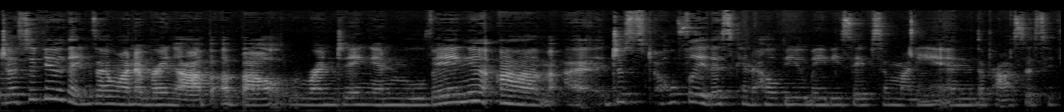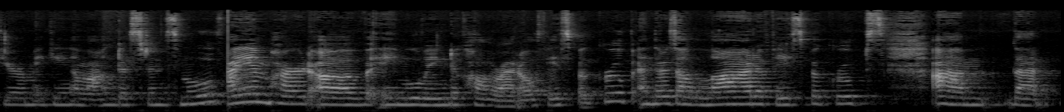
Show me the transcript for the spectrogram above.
Just a few things I want to bring up about renting and moving. Um, just hopefully this can help you maybe save some money in the process if you're making a long distance move. I am part of a moving to Colorado Facebook group and there's a lot of Facebook groups um, that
